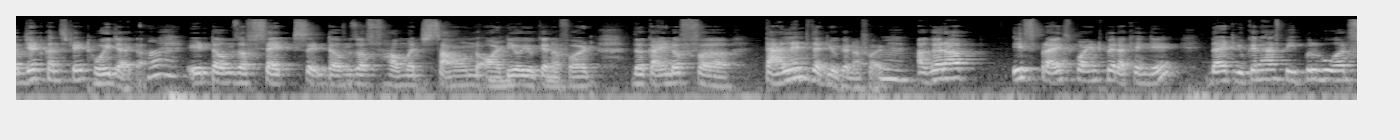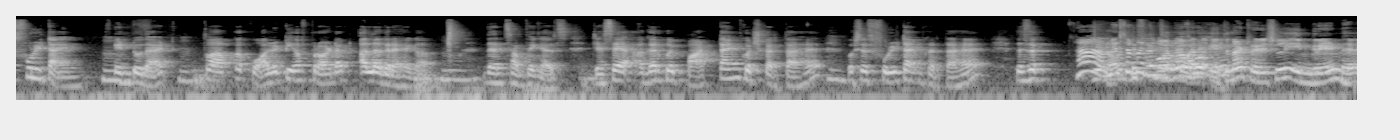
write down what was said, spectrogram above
बजट कंस्ट्रेंट हो ही जाएगा. in terms of sets in terms of how much sound audio you can afford the kind of uh, talent that you can अगर आप इस प्राइस पॉइंट पे रखेंगे that you can have people who are full time into that तो आपका क्वालिटी ऑफ़ प्रोडक्ट अलग रहेगा देन समथिंग एल्स जैसे अगर कोई पार्ट टाइम कुछ करता है उसे फुल टाइम करता है जैसे हाँ, मैं समझ और वो समझ रही। इतना ट्रेडिशनली इनग्रेन्ड है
